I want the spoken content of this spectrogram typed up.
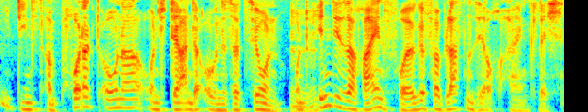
Dienst am Product Owner und der an der Organisation. Mhm. Und in dieser Reihenfolge verblassen sie auch eigentlich.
